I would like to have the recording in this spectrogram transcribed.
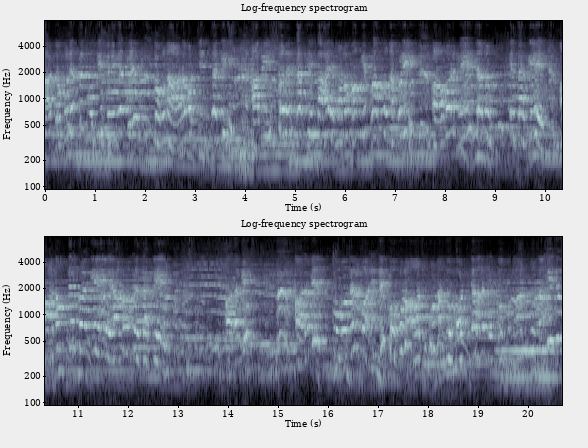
আর যখন একটা চিন্তা কি? আমি ঈশ্বরের কাছে গায়ে মনোভাঙ্গে প্রার্থনা করি, আমার মেয়ে যেন সুখে থাকে, আনন্দে থাকে আনন্দে থাকে। আর তোমাদের বাড়িতে কখনো আসব না তো ঘরটা কখনো আসব না কিন্তু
